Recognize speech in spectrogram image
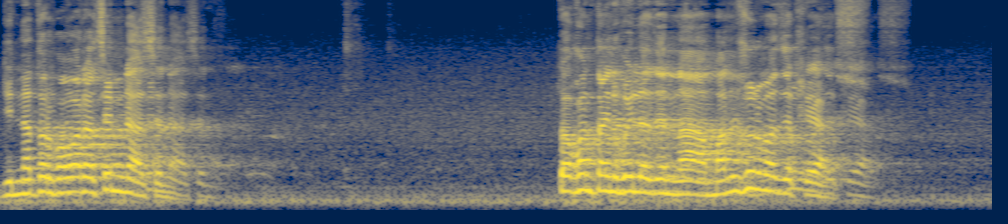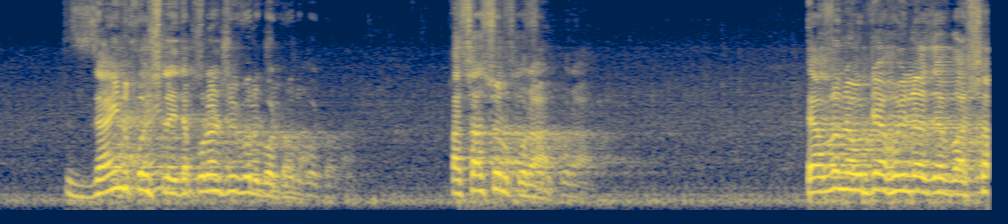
জিন্নাতর পাওয়ার আছেন না আছেন তখন তাই কইলা যে, না, মানুষের মাঝে খেয়াল জাইন কইসলে এটা কোরআন শরীফের ঘটনা কাসাসুল কোরআন। একজন উঠে হইলা যে বাসা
